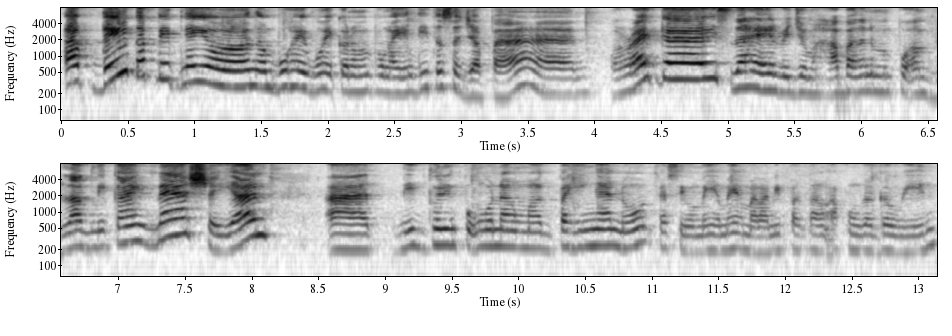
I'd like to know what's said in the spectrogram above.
update, update ngayon. Ang buhay-buhay ko naman po ngayon dito sa Japan. Alright guys, dahil medyo mahaba na naman po ang vlog ni Kindness. Ayan. At need ko rin po munang magpahinga, no? Kasi mamaya-maya marami pa tayong akong gagawin.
